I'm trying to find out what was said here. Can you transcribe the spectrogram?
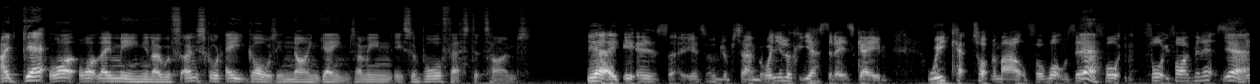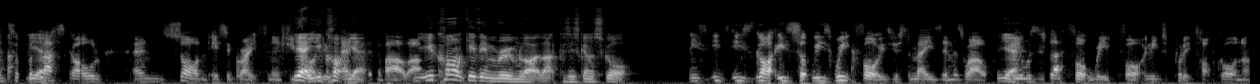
I get what what they mean. You know, we've only scored eight goals in nine games. I mean, it's a bore fest at times. Yeah, it, it is. It's 100%. But when you look at yesterday's game, we kept Tottenham out for what was it? Yeah. 40, 45 minutes? Yeah, Until the yeah. last goal. And Son, it's a great finish. You yeah, can't you can't. anything Yeah, about that. you can't give him room like that because he's going to score. He's, he's, he's got he's weak foot. He's just amazing as well. Yeah. He was his left foot weak foot, and he just put it top corner.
